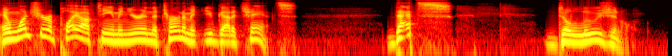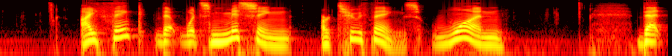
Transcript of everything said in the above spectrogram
And once you're a playoff team and you're in the tournament, you've got a chance. That's delusional. I think that what's missing are two things. One, that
